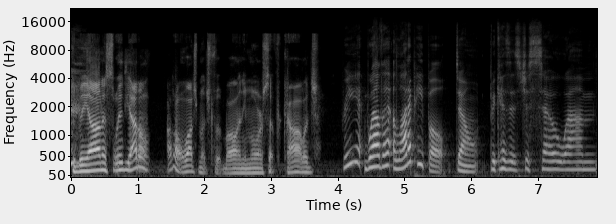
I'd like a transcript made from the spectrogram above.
to be honest with you, I don't, I don't watch much football anymore except for college. Re- well, that, a lot of people don't because it's just so, um,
